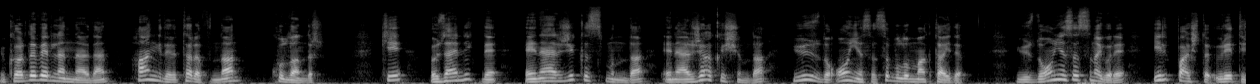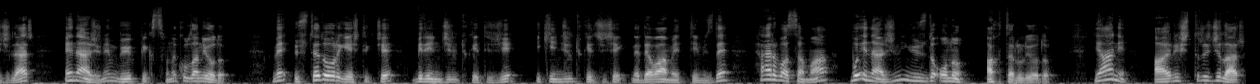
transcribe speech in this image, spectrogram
yukarıda verilenlerden hangileri tarafından kullanılır? Ki özellikle enerji kısmında, enerji akışında %10 yasası bulunmaktaydı. %10 yasasına göre ilk başta üreticiler enerjinin büyük bir kısmını kullanıyordu. Ve üste doğru geçtikçe birincil tüketici, ikincil tüketici şeklinde devam ettiğimizde her basamağa bu enerjinin %10'u aktarılıyordu. Yani ayrıştırıcılar,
